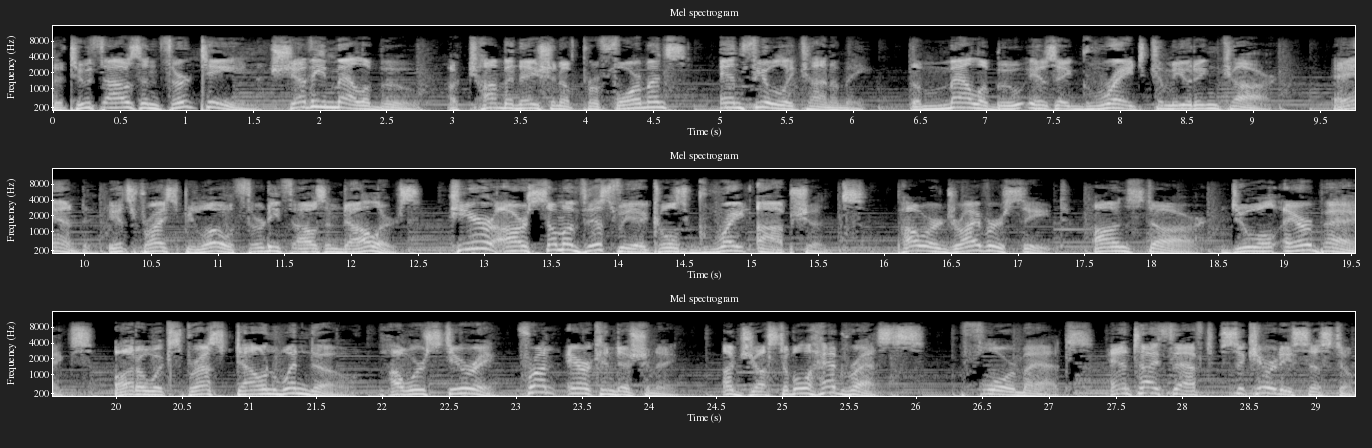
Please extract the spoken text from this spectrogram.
The 2013 Chevy Malibu, a combination of performance and fuel economy. The Malibu is a great commuting car and it's priced below $30,000. Here are some of this vehicle's great options. Power driver seat, OnStar, dual airbags, auto express down window, power steering, front air conditioning, adjustable headrests, floor mats, anti-theft security system,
